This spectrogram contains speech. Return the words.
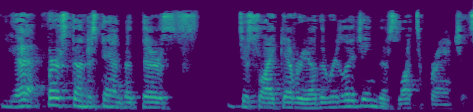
yeah, first understand that there's just like every other religion, there's lots of branches.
